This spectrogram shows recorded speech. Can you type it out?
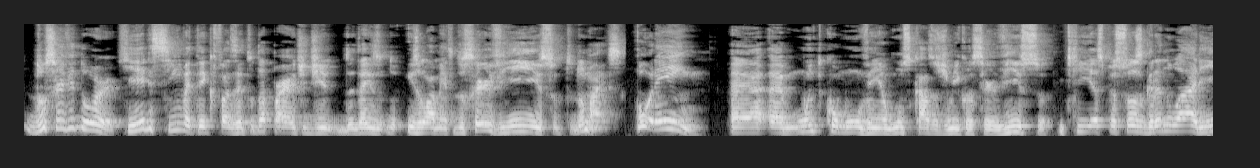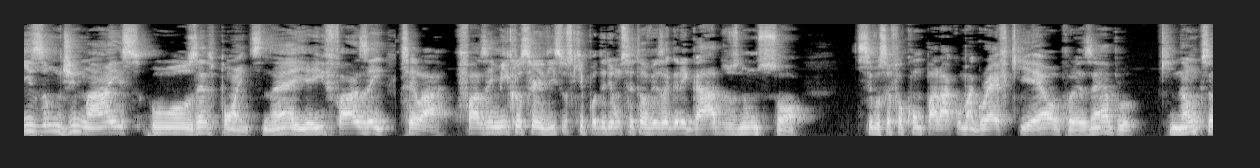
do servidor, que ele sim vai ter que fazer toda a parte de, de, de isolamento do serviço tudo mais. Porém, é, é, muito comum ver em alguns casos de microserviço que as pessoas granularizam demais os endpoints, né? E aí fazem, sei lá, fazem microserviços que poderiam ser talvez agregados num só. Se você for comparar com uma GraphQL, por exemplo, que não que você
